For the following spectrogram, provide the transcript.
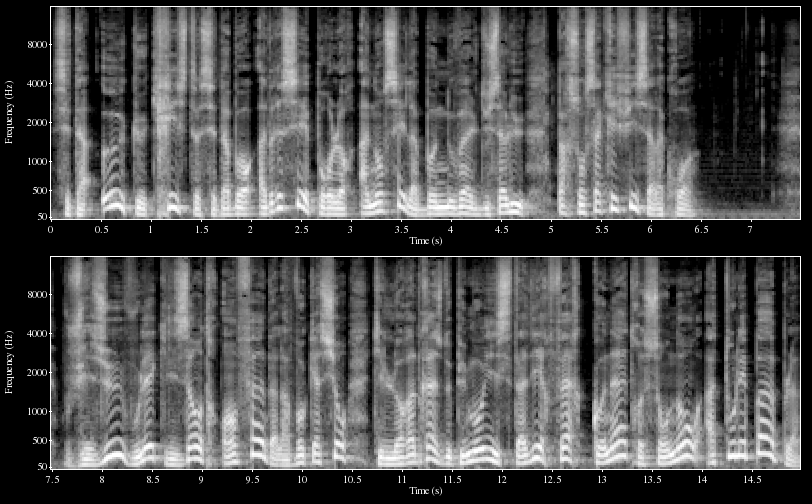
c'est à eux que Christ s'est d'abord adressé pour leur annoncer la bonne nouvelle du salut par son sacrifice à la croix. Jésus voulait qu'ils entrent enfin dans la vocation qu'il leur adresse depuis Moïse, c'est-à-dire faire connaître son nom à tous les peuples.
